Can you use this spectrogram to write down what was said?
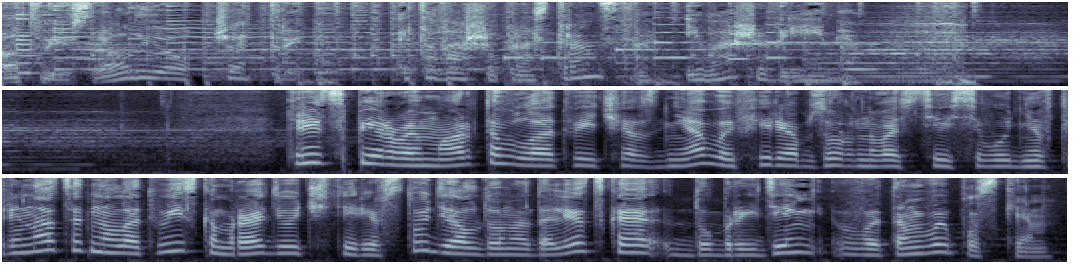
Латвийс Радио 4. Это ваше пространство и ваше время. 31 марта в Латвии час дня. В эфире обзор новостей сегодня в 13 на Латвийском радио 4. В студии Алдона Долецкая. Добрый день в этом выпуске.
